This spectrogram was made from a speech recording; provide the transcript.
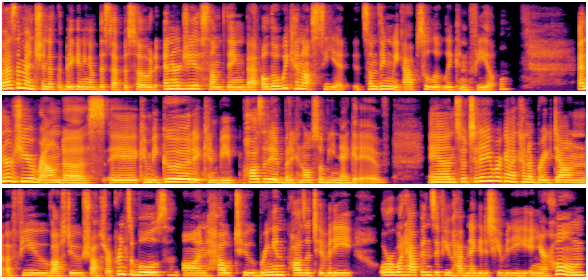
So, as I mentioned at the beginning of this episode, energy is something that, although we cannot see it, it's something we absolutely can feel. Energy around us, it can be good, it can be positive, but it can also be negative. And so today we're going to kind of break down a few Vastu Shastra principles on how to bring in positivity or what happens if you have negativity in your home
